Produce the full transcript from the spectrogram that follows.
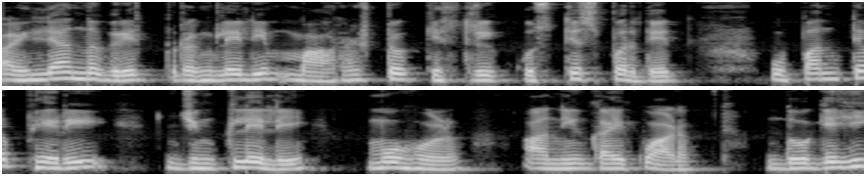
अहिल्यानगरीत रंगलेली महाराष्ट्र केसरी कुस्ती स्पर्धेत उपांत्य फेरी जिंकलेले मोहोळ आणि गायकवाड दोघेही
